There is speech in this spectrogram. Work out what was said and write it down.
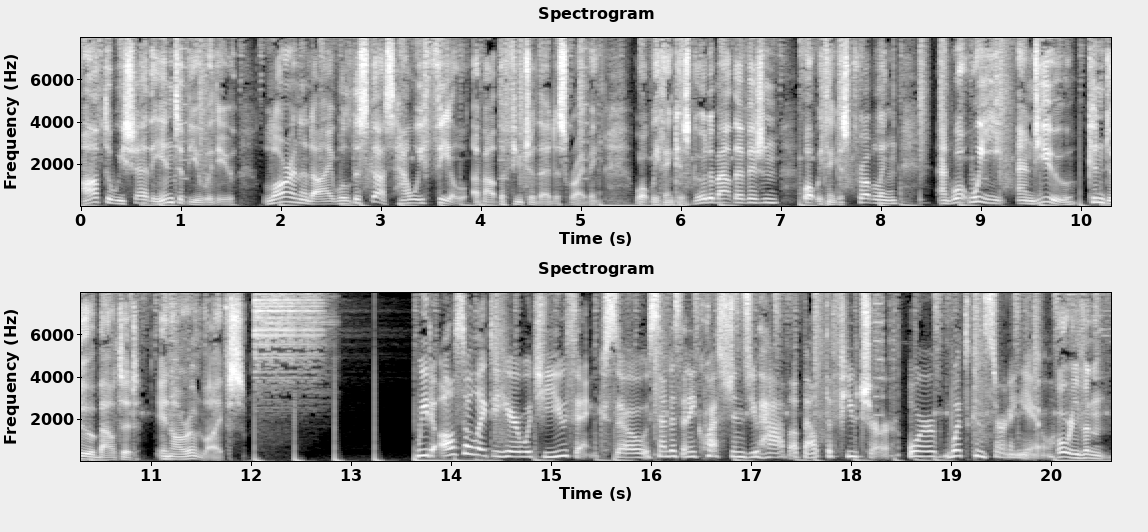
after we share the interview with you, Lauren and I will discuss how we feel about the future they're describing, what we think is good about their vision, what we think is troubling, and what we and you can do about it in our own lives. We'd also like to hear what you think, so send us any questions you have about the future or what's concerning you. Or even,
